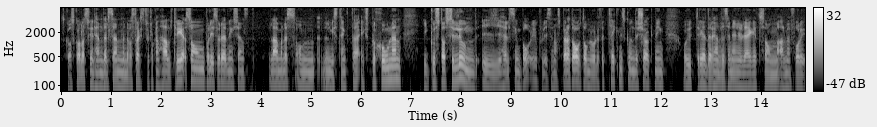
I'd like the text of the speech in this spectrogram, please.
ska skadas vid händelsen men det var strax efter klockan halv tre som polis och räddningstjänst larmades om den misstänkta explosionen i Gustavslund i Helsingborg. Polisen har spärrat av ett område för teknisk undersökning och utreder händelsen i nuläget som allmänfarlig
